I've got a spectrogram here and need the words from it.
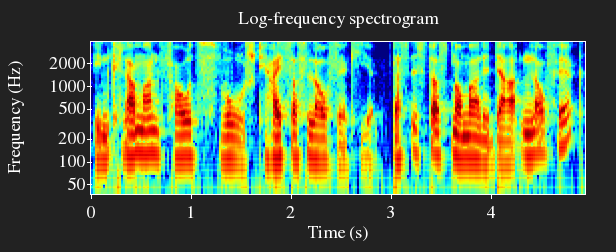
in Klammern V2 heißt das Laufwerk hier. Das ist das normale Datenlaufwerk.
